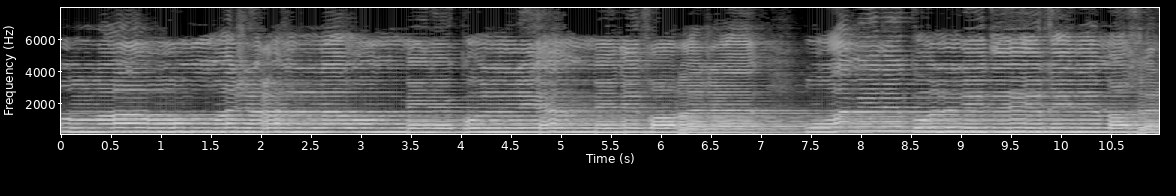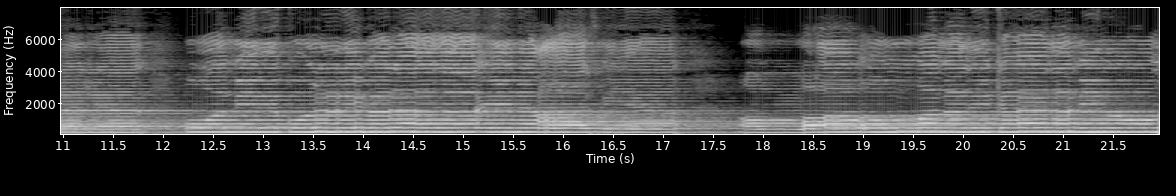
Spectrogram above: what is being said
اللهم اجعل لهم من كل هم فرجا ومن كل ضيق مخرجا ومن كل بلاء عافيا. اللهم من كان منهم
